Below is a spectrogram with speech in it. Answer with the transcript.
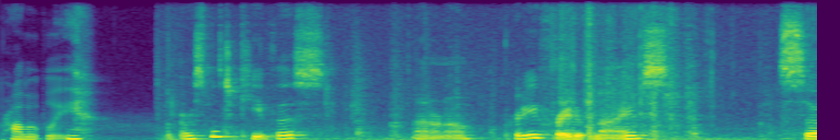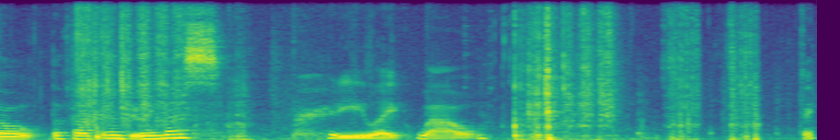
Probably. Are we supposed to keep this? I don't know. Pretty afraid of knives. So the fact that I'm doing this, pretty like, wow. Okay.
